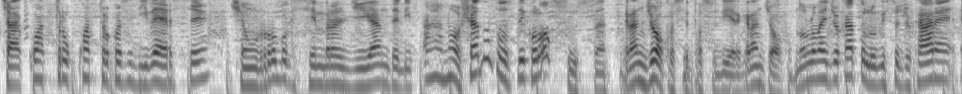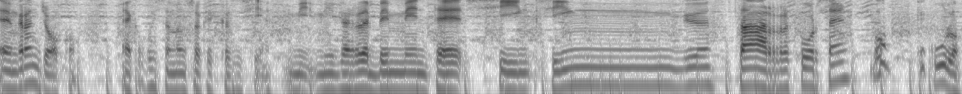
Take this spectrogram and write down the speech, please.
C'ha quattro, quattro cose diverse. C'è un robo che sembra il gigante di... Ah no, Shadow of the Colossus. Gran gioco, se posso dire, gran gioco. Non l'ho mai giocato, l'ho visto giocare, è un gran gioco. Ecco, questo non so che cosa sia. Mi, mi verrebbe in mente Sing... Sing... Star, forse? Boh, che culo.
